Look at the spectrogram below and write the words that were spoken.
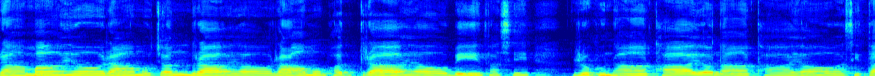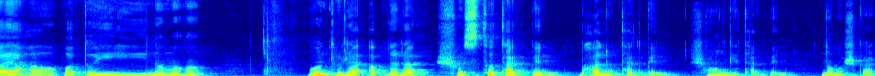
রামায় রামচন্দ্রায় রামভদ্রায় বেধসে রঘুনাথায় নাথায় সীতায়া পতই নমঃ বন্ধুরা, আপনারা সুস্থ থাকবেন, ভালো থাকবেন, সঙ্গে থাকবেন। নমস্কার।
